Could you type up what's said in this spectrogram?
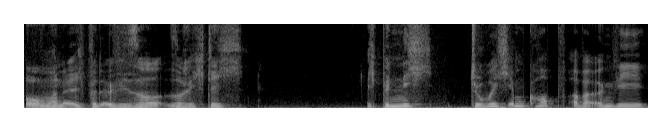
Oh Mann, ey, ich bin irgendwie so, so richtig. Ich bin nicht durch im Kopf, aber irgendwie.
